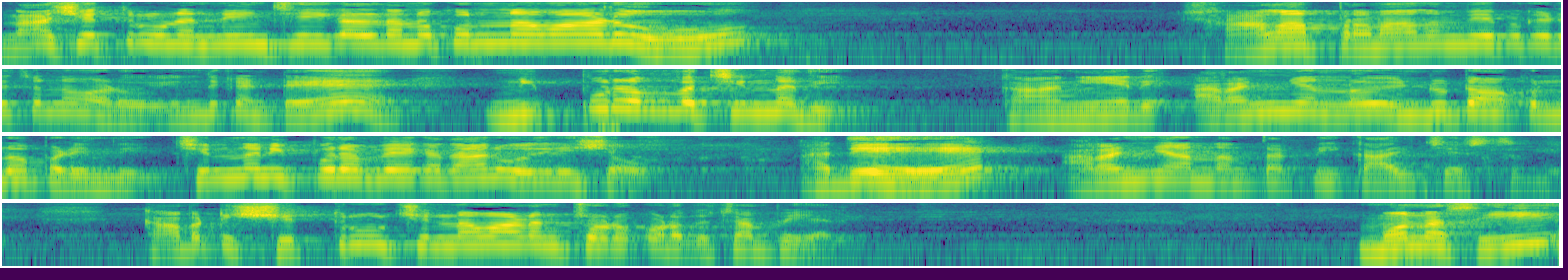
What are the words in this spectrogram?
నా శత్రువు నన్ను ఏం చేయగలడు అనుకున్నవాడు చాలా ప్రమాదం వైపు గడుతున్నవాడు ఎందుకంటే నిప్పురవ్వ చిన్నది కానీ అది అరణ్యంలో ఎండుటాకుల్లో పడింది. చిన్న నిప్పురవ్వే కదా అని వదిలేశావు. అదే అరణ్యాన్నంతటినీ కాల్చేస్తుంది. కాబట్టి శత్రువు చిన్నవాడని చూడకూడదు చంపేయాలి. మొనసి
